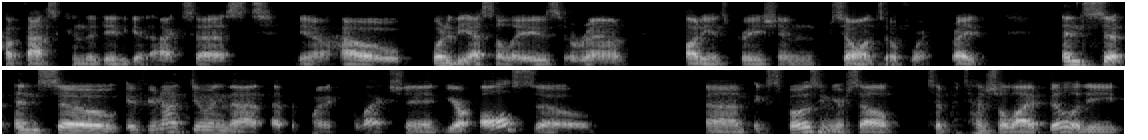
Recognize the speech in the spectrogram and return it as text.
how fast can the data get accessed? You know how what are the SLAs around audience creation, so on and so forth, right? And so and so if you're not doing that at the point of collection, you're also um, exposing yourself to potential liability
